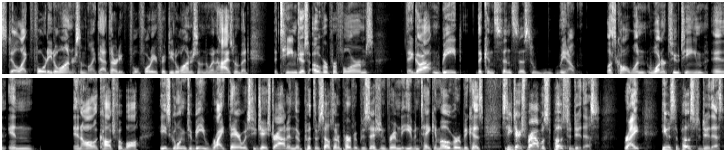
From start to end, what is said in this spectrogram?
still like 40 to 1 or something like that, 30, 40 or 50 to 1 or something to win Heisman. But the team just overperforms. They go out and beat the consensus, you know, let's call it one one or two team in, in in all of college football, he's going to be right there with CJ Stroud, and they put themselves in a perfect position for him to even take him over because CJ Stroud was supposed to do this, right? He was supposed to do this.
